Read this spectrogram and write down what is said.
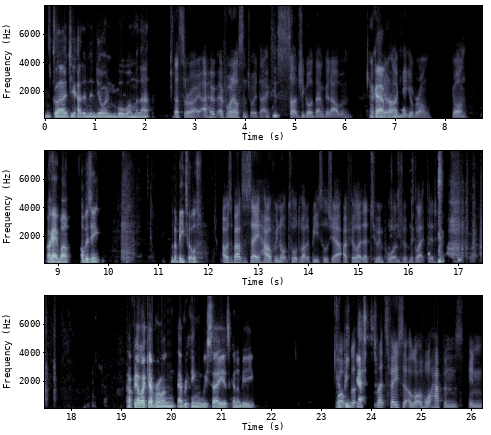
I'm glad you had an enjoyable one with that. That's all right. I hope everyone else enjoyed that because it's such a goddamn good album. If Okay, you I've don't like it, you're wrong. Go on. okay. Well, obviously, the Beatles. I was about to say, how have we not talked about the Beatles yet? I feel like they're too important to have neglected. I feel like everyone, everything we say is going to be could Well, be guessed. Let's face it, a lot of what happens in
